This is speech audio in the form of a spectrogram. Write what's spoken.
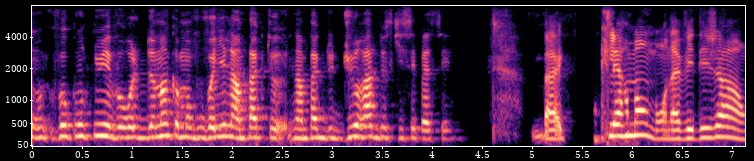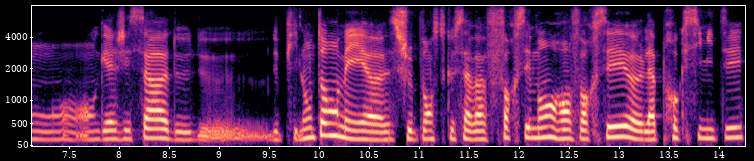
vos contenus et vos rôles de demain, comment vous voyez l'impact, durable de ce qui s'est passé? Bah, Clairement, on avait déjà engagé ça de, depuis longtemps, mais euh, je pense que ça va forcément renforcer la proximité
